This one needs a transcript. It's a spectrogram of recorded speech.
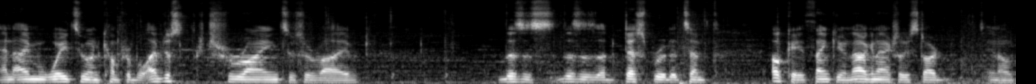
and I'm way too uncomfortable. I'm just trying to survive. This is this is a desperate attempt. Okay, thank you. Now I can actually start, you know,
